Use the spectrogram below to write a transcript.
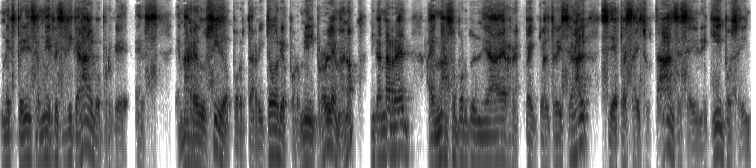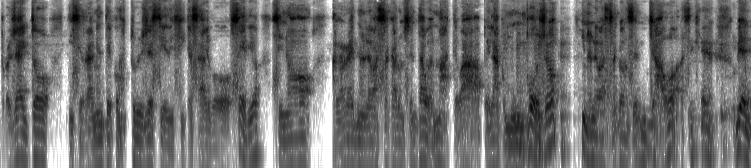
una experiencia muy específica en algo, porque es, más reducido por territorios, por mil problemas, ¿no? En cambio, red hay más oportunidades respecto al tradicional, si después hay sustancias, si hay un equipo, si hay un proyecto, y si realmente construyes y edificas algo serio, si no, a la red no le vas a sacar un centavo, es más, te va a pelar como un pollo y no le vas a sacar un centavo, así que, bien,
